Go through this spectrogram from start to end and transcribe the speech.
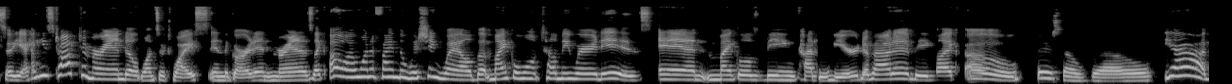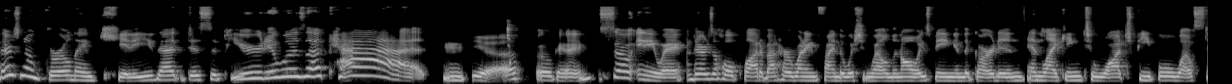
So yeah, he's talked to Miranda once or twice in the garden. Miranda's like, "Oh, I want to find the wishing well, but Michael won't tell me where it is." And Michael's being kind of weird about it, being like, "Oh, there's no well. Yeah, there's no girl named Kitty that disappeared. It was a cat." Hmm. Yeah. Okay. So anyway, there's a whole plot about her wanting to find the wishing well and always being in the garden and liking to watch people while standing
